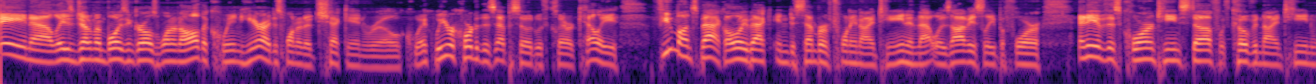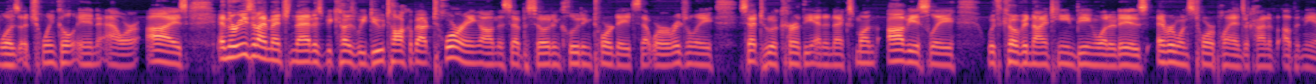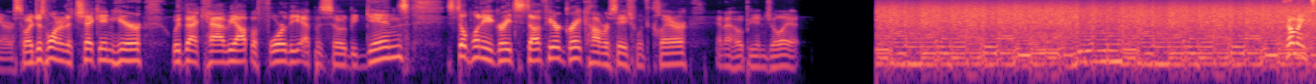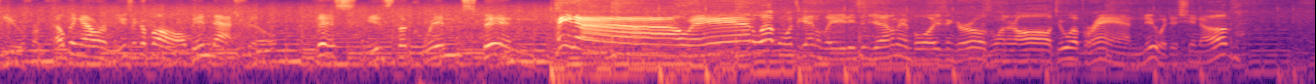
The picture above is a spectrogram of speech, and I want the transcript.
Hey now, ladies and gentlemen, boys and girls, one and all, the Quinn here. I just wanted to check in real quick. We recorded this episode with Claire Kelly a few months back, all the way back in December of 2019, and that was obviously before any of this quarantine stuff with COVID 19 was a twinkle in our eyes. And the reason I mention that is because we do talk about touring on this episode, including tour dates that were originally set to occur at the end of next month. Obviously, with COVID 19 being what it is, everyone's tour plans are kind of up in the air. So I just wanted to check in here with that caveat before the episode begins. Still plenty of great stuff here. Great conversation with Claire, and I hope you enjoy it. Coming to you from helping our music evolve in Nashville, this is the Quinn Spinn. Hey now! And welcome once again, ladies and gentlemen, boys and girls, one and all, to a brand new edition of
